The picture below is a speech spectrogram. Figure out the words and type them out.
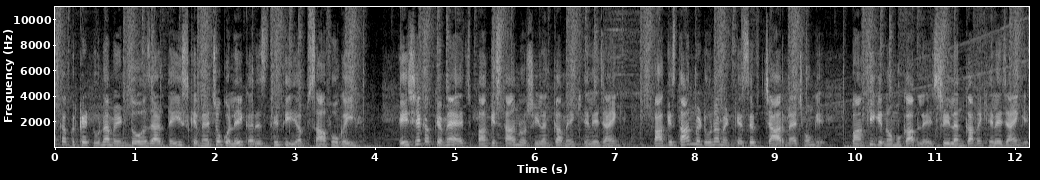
कप क्रिकेट टूर्नामेंट 2023 के मैचों को लेकर स्थिति अब साफ़ हो गई है। एशिया कप के मैच पाकिस्तान और श्रीलंका में खेले जाएँगे। पाकिस्तान में टूर्नामेंट के सिर्फ़ चार मैच होंगे। बाकी के नौ मुकाबले श्रीलंका में खेले जाएँगे।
